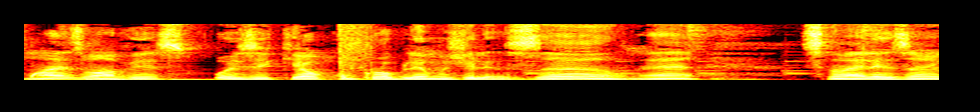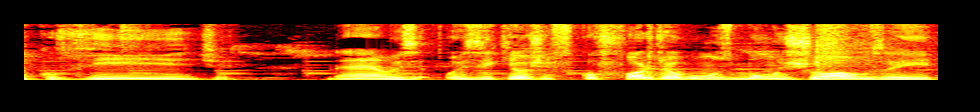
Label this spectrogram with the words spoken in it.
mais uma vez o Ezequiel com problemas de lesão, né? Se não é lesão é Covid, né? O Ezequiel já ficou fora de alguns bons jogos aí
